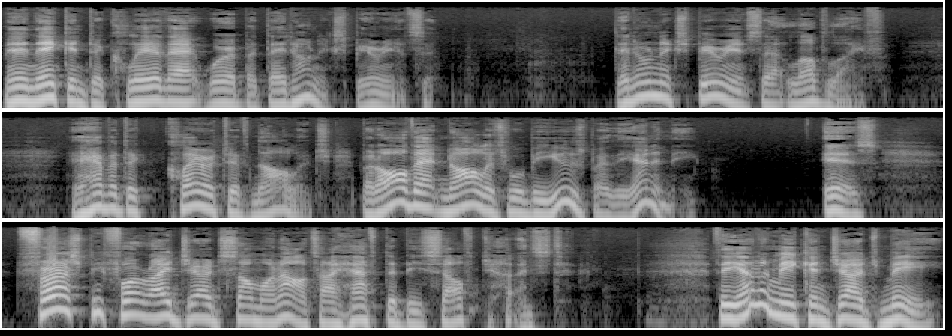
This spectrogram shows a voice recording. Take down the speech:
Man, they can declare that word, but they don't experience it. They don't experience that love life. They have a declarative knowledge, but all that knowledge will be used by the enemy. Is first, before I judge someone else, I have to be self judged. the enemy can judge me,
